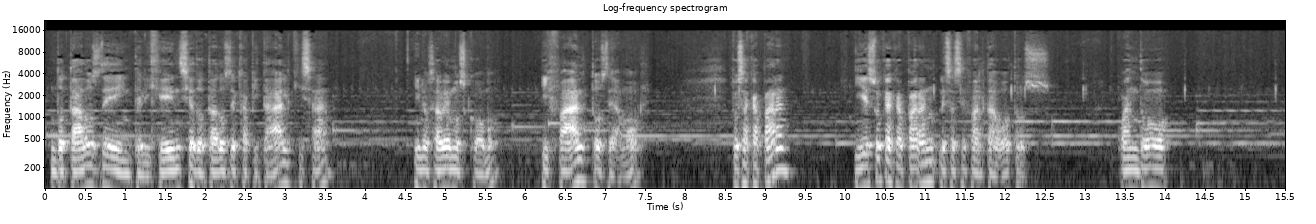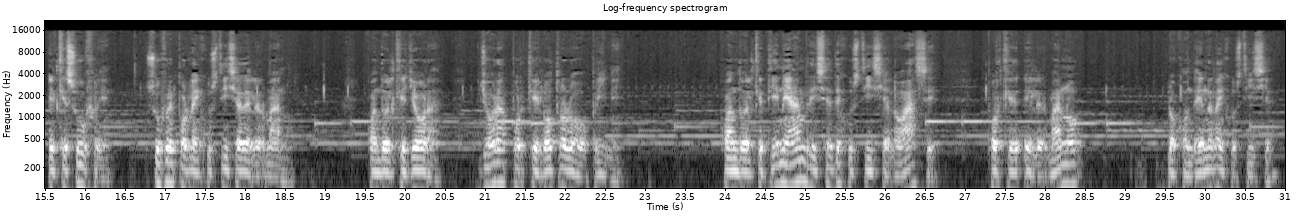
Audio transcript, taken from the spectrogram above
dotados de inteligencia, dotados de capital quizá, y no sabemos cómo, y faltos de amor, pues acaparan, y eso que acaparan les hace falta a otros. Cuando el que sufre, sufre por la injusticia del hermano, cuando el que llora, llora porque el otro lo oprime, cuando el que tiene hambre y sed de justicia lo hace porque el hermano lo condena a la injusticia,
